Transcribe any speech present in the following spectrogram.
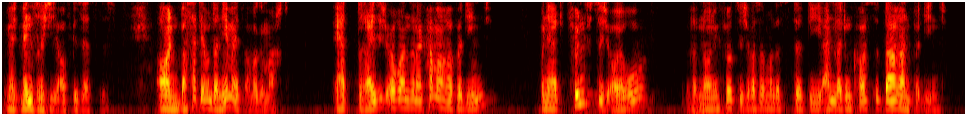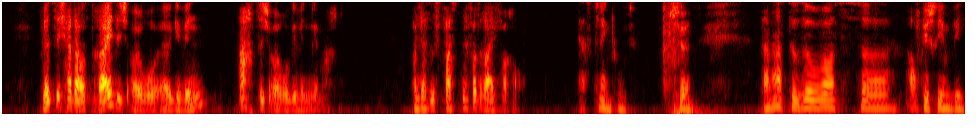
Wenn, wenn es richtig aufgesetzt ist. Und was hat der Unternehmer jetzt aber gemacht? Er hat 30 Euro an seiner Kamera verdient und er hat 50 Euro oder 49, was auch immer das, das die Anleitung kostet, daran verdient. Plötzlich hat er aus 30 Euro äh, Gewinn 80 Euro Gewinn gemacht. Und das ist fast eine Verdreifachung. Das klingt gut. Schön. Dann hast du sowas äh, aufgeschrieben wie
